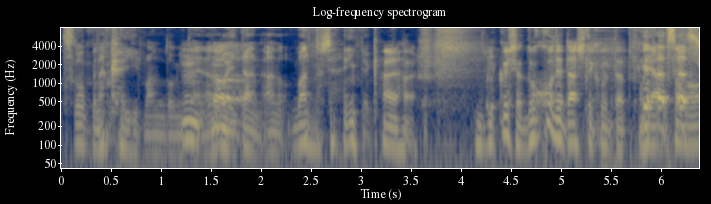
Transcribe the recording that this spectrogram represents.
すごく仲いいバンドみたいなのがいたんだ。あの、バンドじゃないんだけど。はいはい。びっくりした。どこで出してくんだといや、その。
